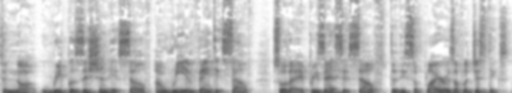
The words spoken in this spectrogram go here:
to not reposition itself and reinvent itself so that it presents itself to the suppliers of logistics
